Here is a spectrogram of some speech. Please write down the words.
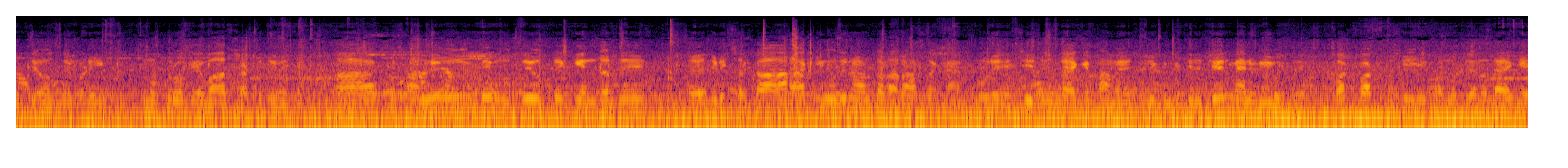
ਮੁੱਦਿਆਂ ਉੱਤੇ ਬੜੀ ਮੁੱਖ ਹੋ ਕੇ ਆਵਾਜ਼ ਚੱਕਦੇ ਹੋ। ਕਿਸਾਨੀ ਦੇ ਮੁੱਦੇ ਉੱਤੇ ਕੇਂਦਰ ਦੇ ਜਿਹੜੀ ਸਰਕਾਰ ਆ ਕਿ ਉਹਦੇ ਨਾਲ ਤੁਹਾਡਾ ਰਾਬਤਾ ਕਾਇਮ ਹੋ ਰਿਹਾ? ਇਸ ਚੀਜ਼ ਨੂੰ ਲੈ ਕੇ ਭਾਵੇਂ ਤੁਸੀਂ ਕਮੇਟੀ ਦੇ ਚੇਅਰਮੈਨ ਵੀ ਹੋ ਵੱਖ-ਵੱਖ ਤੁਸੀਂ ਮੁੱਦਿਆਂ ਨੂੰ ਲੈ ਕੇ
